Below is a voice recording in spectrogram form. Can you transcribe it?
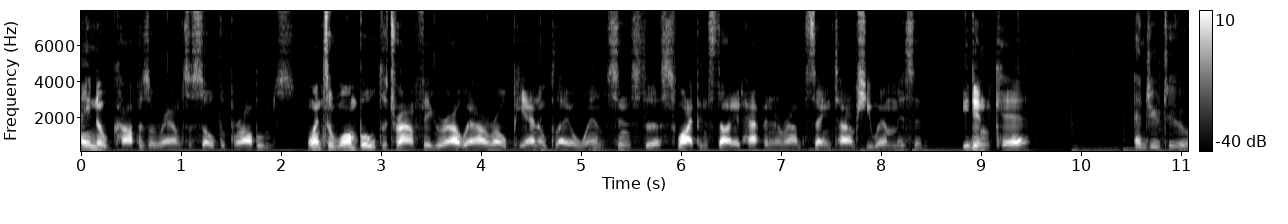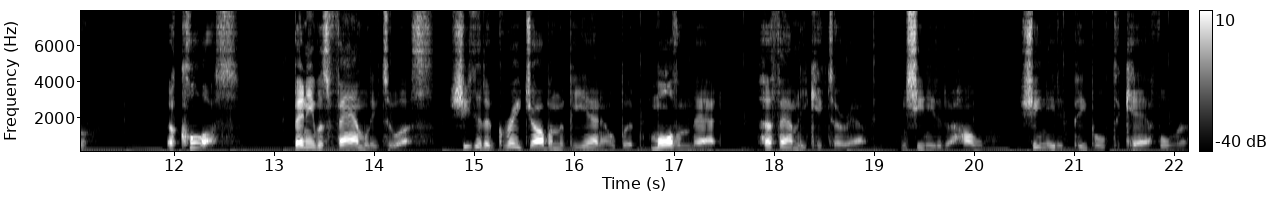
Ain't no coppers around to solve the problems. Went to one Womble to try and figure out where our old piano player went, since the swiping started happening around the same time she went missing. He didn't care. And you too. Of course. Benny was family to us. She did a great job on the piano, but more than that, her family kicked her out, and she needed a home. She needed people to care for her.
